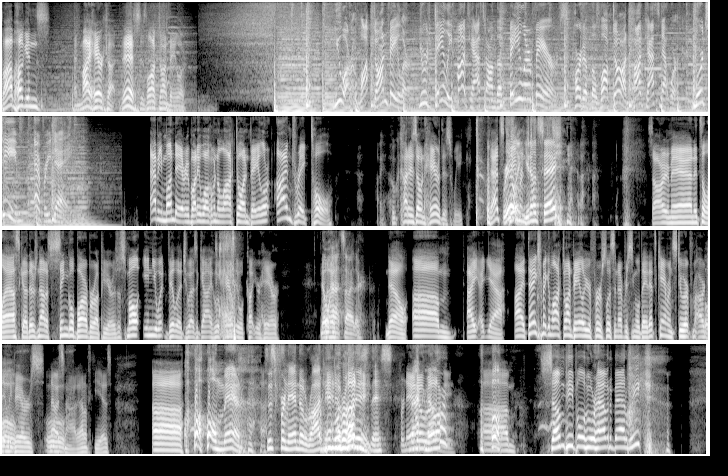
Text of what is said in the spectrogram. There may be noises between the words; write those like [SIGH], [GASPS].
Bob Huggins, and my haircut. This is Locked On Baylor. You are Locked On Baylor, your daily podcast on the Baylor Bears, part of the Locked On Podcast Network. Your team every day. Happy Monday, everybody. Welcome to Locked On Baylor. I'm Drake Toll, who cut his own hair this week. That's [LAUGHS] really Cameron- you don't say. [LAUGHS] Sorry, man. It's Alaska. There's not a single barber up here. There's a small Inuit village who has a guy who apparently will cut your hair. No But I- hats either. No. Um. I, I yeah. I thanks for making Locked On Baylor your first listen every single day. That's Cameron Stewart from Our Daily Oh. Bears. No, it's not. I don't think he is. Uh. [LAUGHS] Oh man, [LAUGHS] is this Fernando Rodney? Fernando What- What is Rodney. this? Fernando Mac Miller? Rodney. [LAUGHS] Um. some people who are having a bad week.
